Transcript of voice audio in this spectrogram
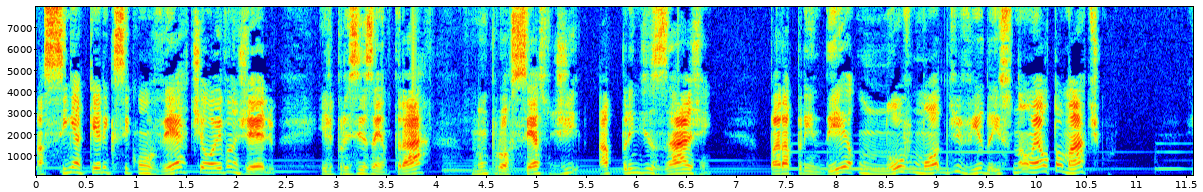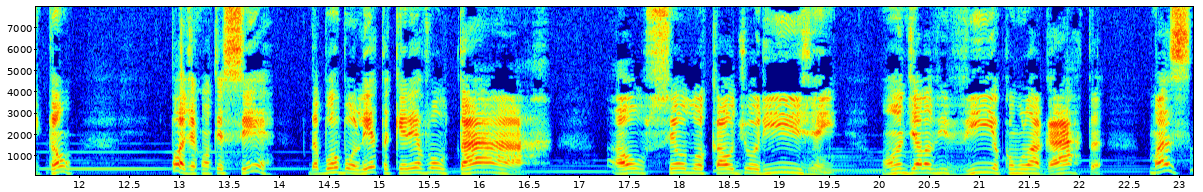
Assim, aquele que se converte ao Evangelho, ele precisa entrar num processo de aprendizagem para aprender um novo modo de vida. Isso não é automático. Então, pode acontecer da borboleta querer voltar ao seu local de origem, onde ela vivia como lagarta, mas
